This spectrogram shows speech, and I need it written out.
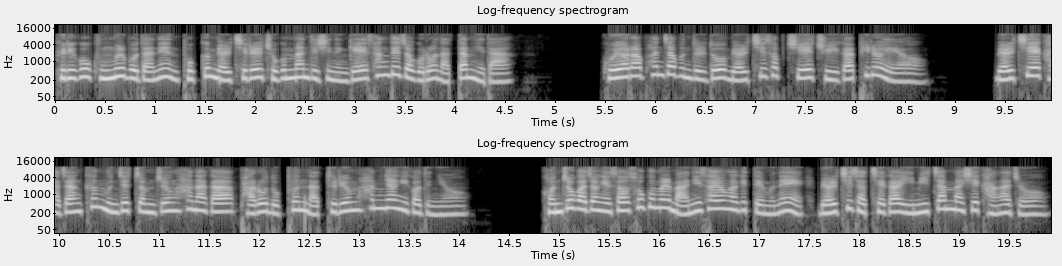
그리고 국물보다는 볶음 멸치를 조금만 드시는 게 상대적으로 낫답니다. 고혈압 환자분들도 멸치 섭취에 주의가 필요해요. 멸치의 가장 큰 문제점 중 하나가 바로 높은 나트륨 함량이거든요. 건조 과정에서 소금을 많이 사용하기 때문에 멸치 자체가 이미 짠맛이 강하죠.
